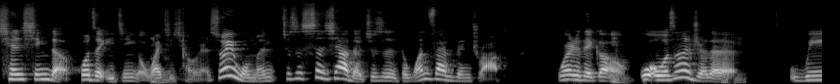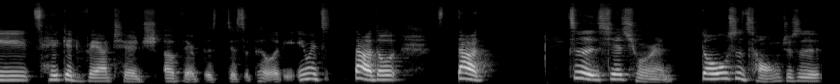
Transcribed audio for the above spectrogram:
签新的，或者已经有外籍球员，所以我们就是剩下的就是 the ones that have been dropped，where do they go？、嗯我我真的觉得、嗯 we take advantage of their dis- disability，因为大家都大这些球员都是从就是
